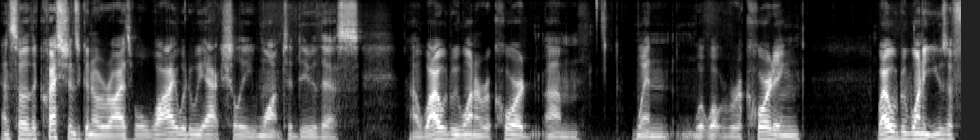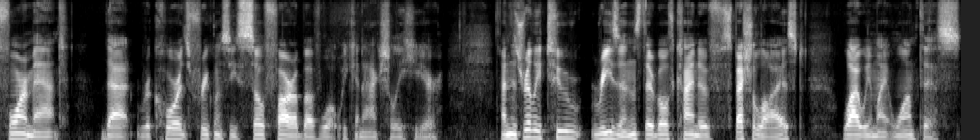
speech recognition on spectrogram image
And so the question is going to arise, well, why would we actually want to do this? Uh, why would we want to record um, when what we're recording? Why would we want to use a format that records frequencies so far above what we can actually hear? And there's really two reasons. They're both kind of specialized why we might want this.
